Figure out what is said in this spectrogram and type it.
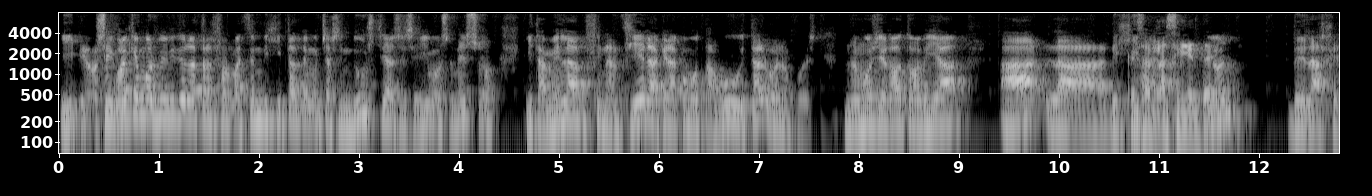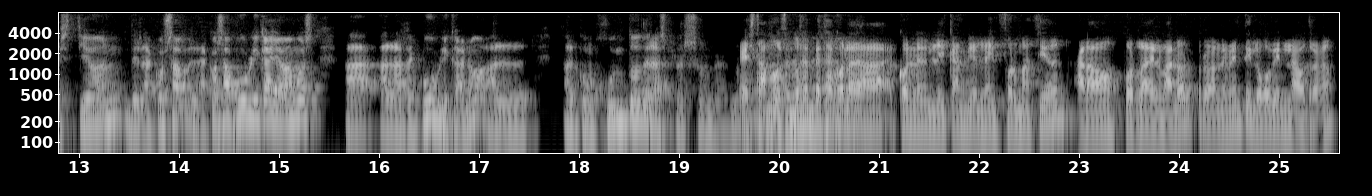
y, o sea, igual que hemos vivido la transformación digital de muchas industrias y seguimos en eso, y también la financiera, que era como tabú y tal, bueno, pues no hemos llegado todavía a la digitalización de la gestión de la cosa, la cosa pública, llamamos a, a la república, ¿no? Al, al, conjunto de las personas. ¿no? Estamos, hemos empezado con, la, con el cambio en la información, ahora vamos por la del valor probablemente y luego viene la otra, ¿no?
